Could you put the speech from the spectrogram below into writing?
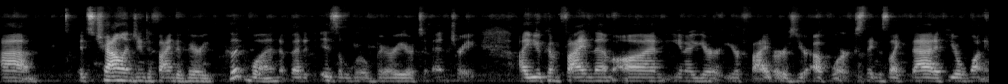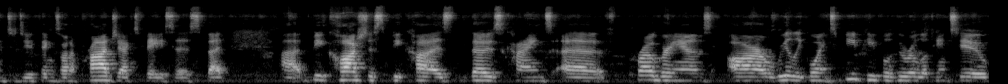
um, it's challenging to find a very good one, but it is a low barrier to entry. Uh, you can find them on, you know, your your Fiverrs, your Upworks, things like that. If you're wanting to do things on a project basis, but uh, be cautious because those kinds of programs are really going to be people who are looking to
